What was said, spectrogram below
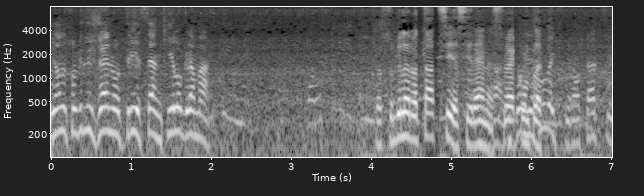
I onda smo videli ženu od 37 kg. To su bile rotacije sirene, Da, sve kompletno. uvek su rotacije.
